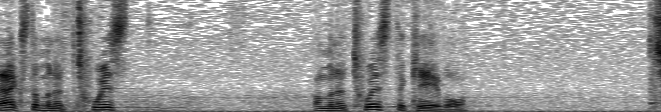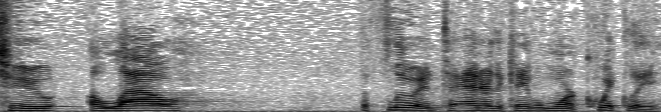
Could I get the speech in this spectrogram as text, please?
Next, I'm going to twist I'm going to twist the cable to allow the fluid to enter the cable more quickly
